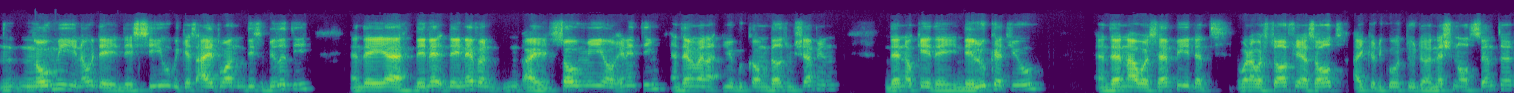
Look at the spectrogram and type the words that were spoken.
know me you know they they see you because i had one disability and they yeah they ne- they never i saw me or anything and then when you become belgium champion then okay they they look at you and then i was happy that when i was 12 years old i could go to the national center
